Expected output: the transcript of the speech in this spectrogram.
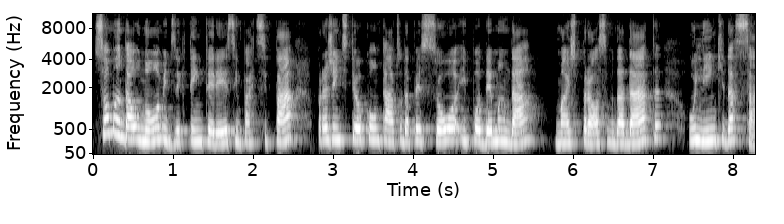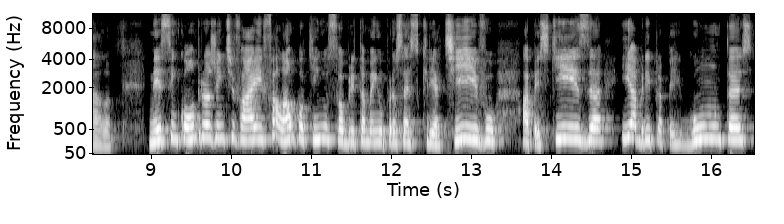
Só mandar o nome, dizer que tem interesse em participar, para a gente ter o contato da pessoa e poder mandar mais próximo da data o link da sala. Nesse encontro, a gente vai falar um pouquinho sobre também o processo criativo, a pesquisa e abrir para perguntas,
